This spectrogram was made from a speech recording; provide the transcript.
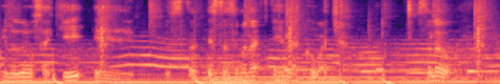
y nos vemos aquí eh, esta, esta semana en la Covacha. Hasta luego.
